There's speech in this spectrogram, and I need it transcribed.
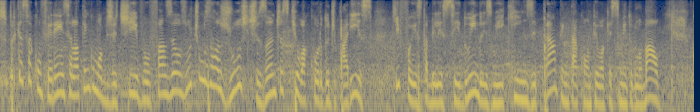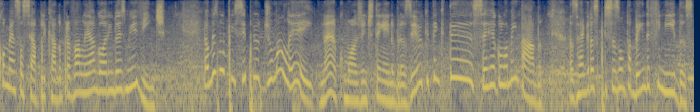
Isso porque essa conferência ela tem como objetivo fazer os últimos ajustes antes que o Acordo de Paris, que foi estabelecido em 2015 para tentar conter o aquecimento global, comece a ser aplicado para valer agora em 2020. É o mesmo princípio de uma lei, né, como a gente tem aí no Brasil, que tem que ter, ser regulamentada. As regras precisam estar tá bem definidas.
